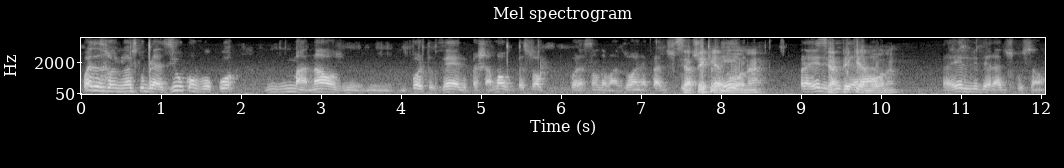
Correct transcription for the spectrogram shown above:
Quais as reuniões que o Brasil convocou em Manaus, em, em Porto Velho, para chamar o pessoal do coração da Amazônia para discutir. Se apequenou, né? para ele Se liderar, né? Para ele liderar a discussão.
